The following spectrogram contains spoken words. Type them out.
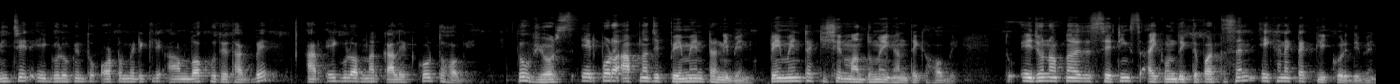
নিচের এইগুলো কিন্তু অটোমেটিকলি আনলক হতে থাকবে আর এইগুলো আপনার কালেক্ট করতে হবে। তো ভিউয়ার্স এরপর আপনার যে পেমেন্টটা নেবেন পেমেন্টটা কিসের মাধ্যমে এখান থেকে হবে? তো এই জন্য আপনারা যে সেটিংস আইকন দেখতে পারতেছেন, এখানে একটা ক্লিক করে দিবেন।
